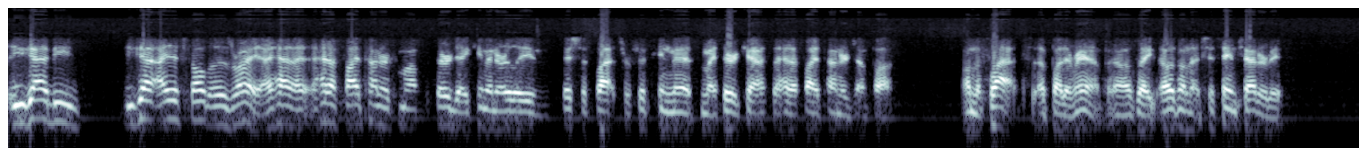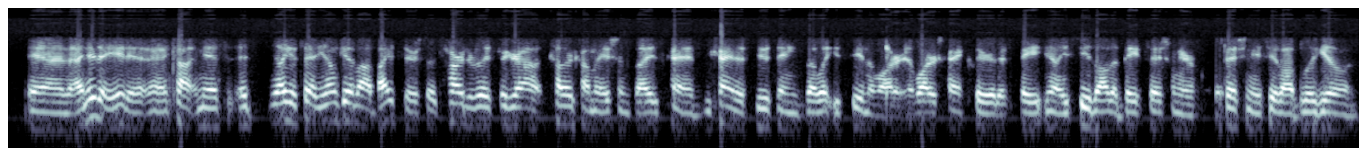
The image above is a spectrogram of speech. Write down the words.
you gotta be, you got. I just felt it was right. I had a, I had a five pounder come off the third day. I came in early and fished the flats for 15 minutes. And my third cast, I had a five pounder jump off on the flats up by the ramp, and I was like, I was on that same chatterbait. and I knew they ate it. And I caught. I mean, it's, it's like I said, you don't get a lot of bites there, so it's hard to really figure out color combinations. By just kind of you kind of just do things by what you see in the water. The water's kind of clear. There's bait. You know, you see all the bait fish when you're fishing. You see a lot of bluegill and.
